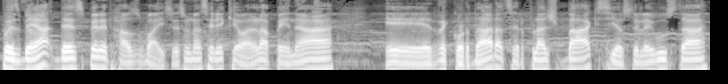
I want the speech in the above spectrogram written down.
pues vea Desperate Housewives. Es una serie que vale la pena eh, recordar, hacer flashbacks. Si a usted le gusta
